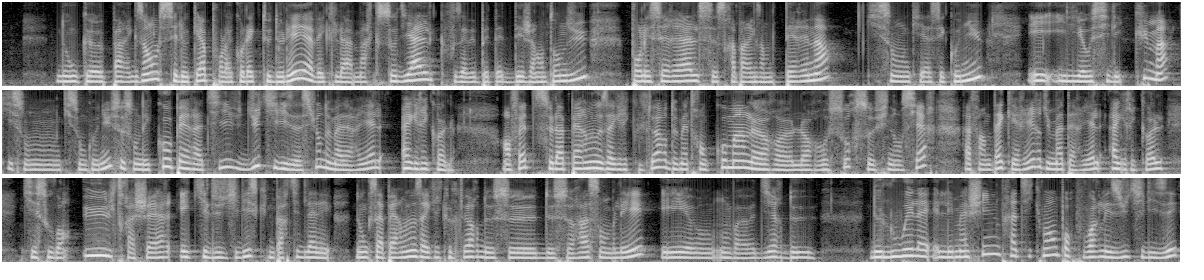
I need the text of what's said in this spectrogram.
Donc, euh, par exemple, c'est le cas pour la collecte de lait avec la marque Sodial que vous avez peut-être déjà entendu. Pour les céréales, ce sera par exemple Terena, qui, est assez connu. Et il y a aussi les CUMA qui sont connus. Ce sont des coopératives d'utilisation de matériel agricole. En fait, cela permet aux agriculteurs de mettre en commun euh, leurs ressources financières afin d'acquérir du matériel agricole qui est souvent ultra cher et qu'ils utilisent qu'une partie de l'année. Donc ça permet aux agriculteurs de se, rassembler et euh, on va dire de, de louer les machines pratiquement pour pouvoir les utiliser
